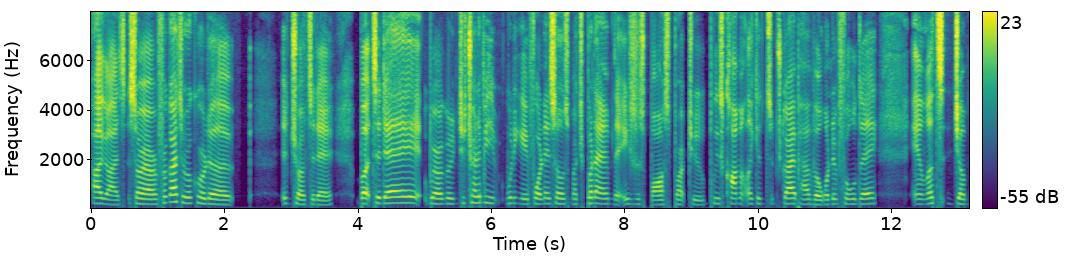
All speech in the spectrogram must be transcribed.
Hi guys, sorry I forgot to record a intro today, but today we are going to try to be winning a Fortnite Solos match, but I am the Ageless Boss Part 2. Please comment, like, and subscribe. Have a wonderful day, and let's jump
